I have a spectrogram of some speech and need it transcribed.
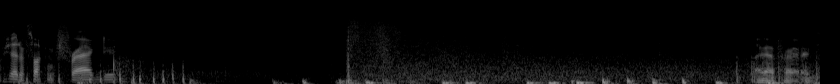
Wish I had a fucking frag, dude. Got frags.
